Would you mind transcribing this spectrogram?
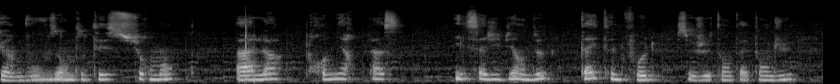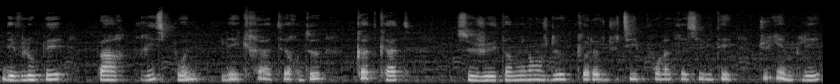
Comme vous vous en doutez sûrement, à la première place, il s'agit bien de Titanfall, ce jeu tant attendu, développé par Respawn, les créateurs de Code 4. Ce jeu est un mélange de Call of Duty pour l'agressivité du gameplay,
